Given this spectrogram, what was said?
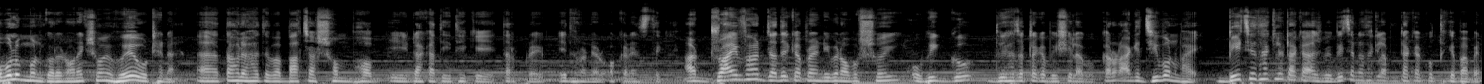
অবলম্বন করেন, অনেক সময় হয়ে ওঠে না তাহলে হয়তো বা বাঁচা সম্ভব এই ডাকাতি থেকে, তারপরে এই ধরনের অকারেন্স থেকে। আর ড্রাইভার যাদেরকে আপনারা নেবেন অবশ্যই অভিজ্ঞ, দুই হাজার টাকা বেশি লাগুক। কারণ আগে জীবন ভাই, বেঁচে থাকলে টাকা আসবে, বেঁচে না থাকলে আপনি টাকা কোথেকে পাবেন?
